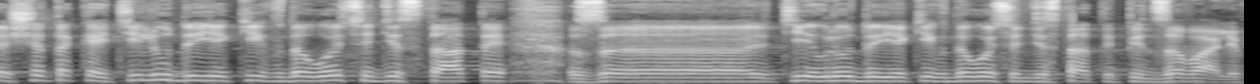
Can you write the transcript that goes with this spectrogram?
е, ще таке: ті люди, яких вдалося дістати з е, ті люди, яких вдалося дістати під завалів,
